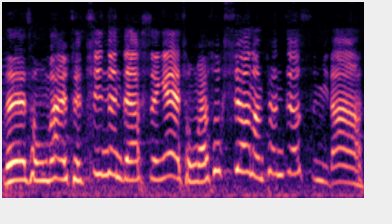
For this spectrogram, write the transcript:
네, 정말 재치 있는 대학생의 정말 속 시원한 편지였습니다.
